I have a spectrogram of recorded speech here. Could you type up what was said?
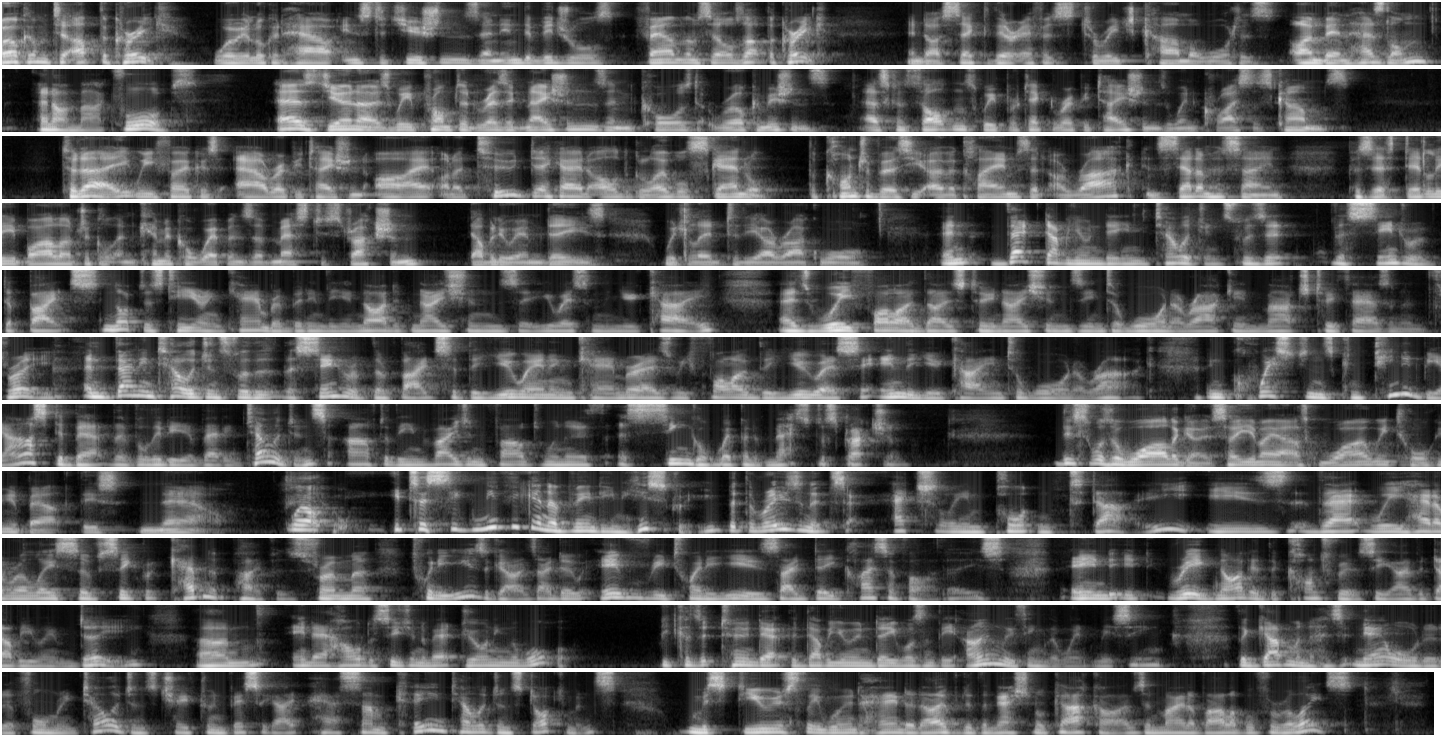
Welcome to Up the Creek, where we look at how institutions and individuals found themselves up the creek and dissect their efforts to reach calmer waters. I'm Ben Haslam. And I'm Mark Forbes. As journos, we prompted resignations and caused royal commissions. As consultants, we protect reputations when crisis comes. Today, we focus our reputation eye on a two decade old global scandal the controversy over claims that Iraq and Saddam Hussein possessed deadly biological and chemical weapons of mass destruction, WMDs, which led to the Iraq War. And that WMD intelligence was at the centre of debates, not just here in Canberra, but in the United Nations, the US, and the UK, as we followed those two nations into war in Iraq in March 2003. And that intelligence was the, centre of the debates at the UN in Canberra as we followed the US and the UK into war in Iraq. And questions continued to be asked about the validity of that intelligence after the invasion failed to unearth a single weapon of mass destruction. This was a while ago, so you may ask, why are we talking about this now? Well, it's a significant event in history, but the reason it's actually important today is that we had a release of secret cabinet papers from uh, 20 years ago. As they do every 20 years, they declassify these. And it reignited the controversy over WMD um, and our whole decision about joining the war because it turned out the WMD wasn't the only thing that went missing. The government has now ordered a former intelligence chief to investigate how some key intelligence documents mysteriously weren't handed over to the National Archives and made available for release.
